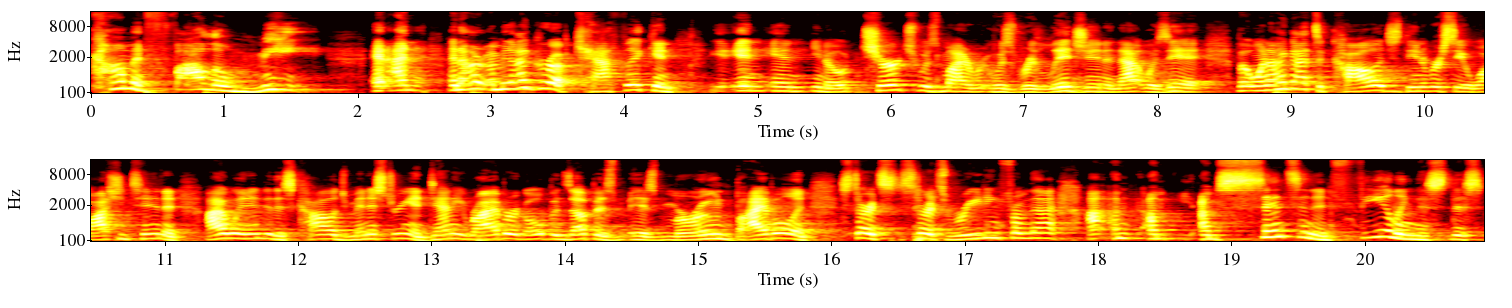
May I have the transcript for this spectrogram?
come and follow me. And, and, and I, I mean, I grew up Catholic and, and, and, you know, church was my, was religion and that was it. But when I got to college the University of Washington and I went into this college ministry and Danny Ryberg opens up his, his maroon Bible and starts, starts reading from that, I, I'm, I'm, I'm sensing and feeling this, this,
